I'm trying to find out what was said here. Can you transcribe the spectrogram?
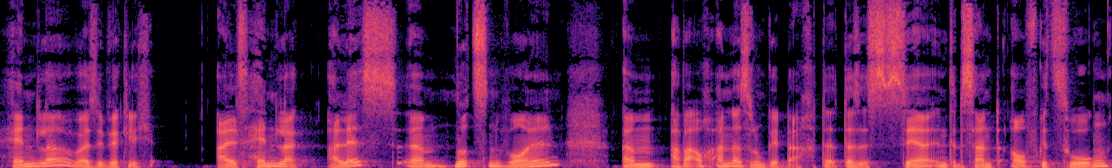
Händler, weil sie wirklich als Händler alles ähm, nutzen wollen, ähm, aber auch andersrum gedacht. Das ist sehr interessant aufgezogen,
